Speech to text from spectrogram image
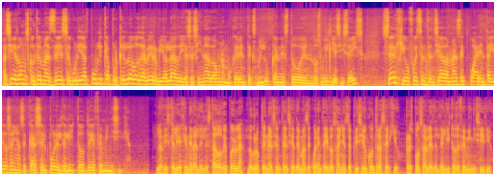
Así es, vamos con temas de seguridad pública, porque luego de haber violado y asesinado a una mujer en Texmelucan, esto en 2016, Sergio fue sentenciado a más de 42 años de cárcel por el delito de feminicidio. La Fiscalía General del Estado de Puebla logró obtener sentencia de más de 42 años de prisión contra Sergio, responsable del delito de feminicidio.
